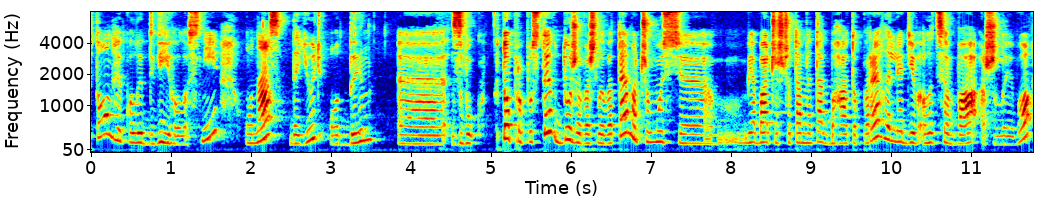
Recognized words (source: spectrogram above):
дифтонги, коли дві голосні у нас дають один. е, Звук. Хто пропустив, дуже важлива тема. Чомусь е, я бачу, що там не так багато переглядів, але це важливо.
